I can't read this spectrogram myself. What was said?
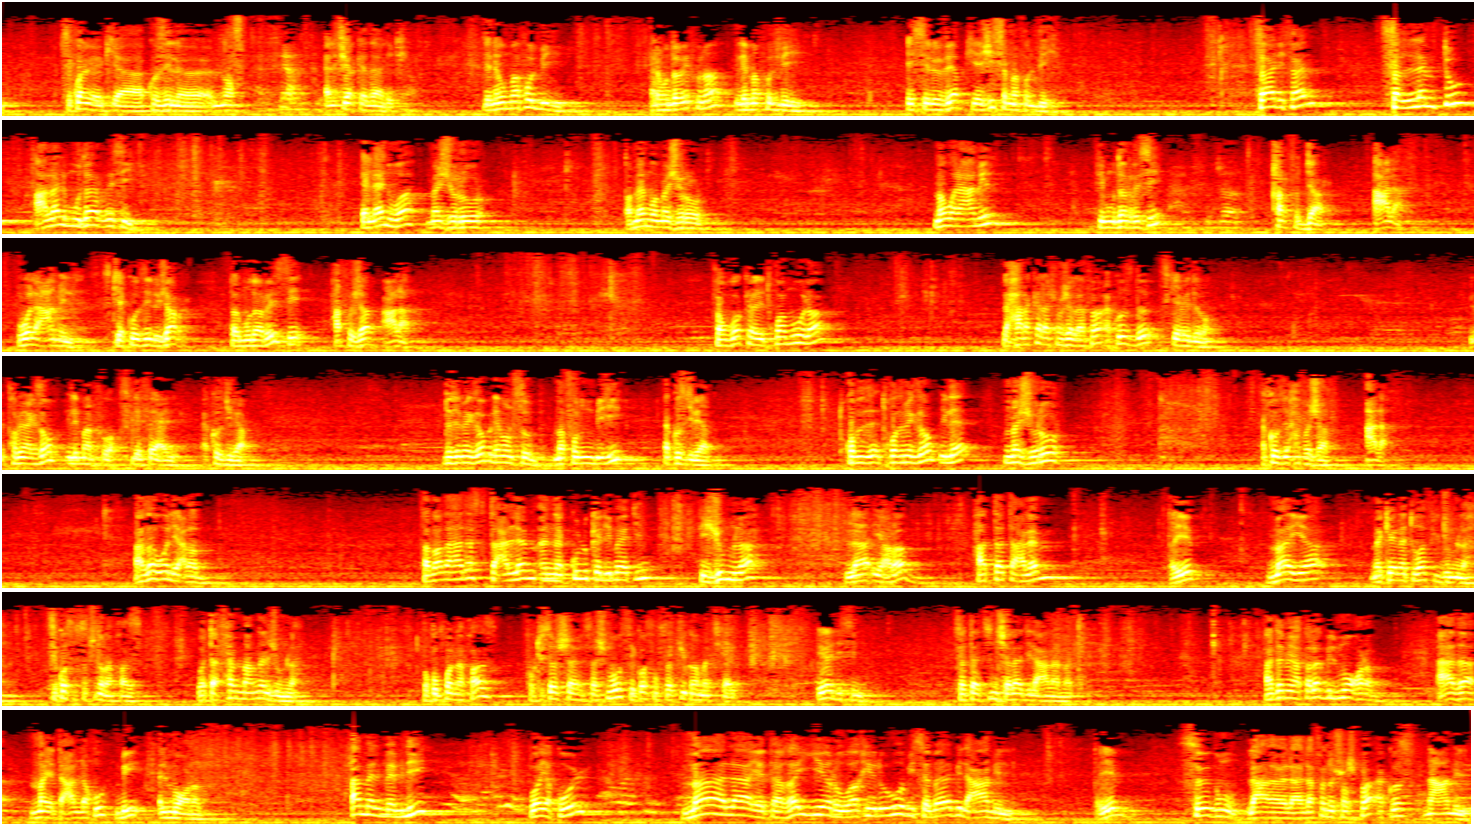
c'est quoi qui a causé le نصب الفعل كذلك لأنه مفعول به المضارع هنا il est مفعول به et c'est le verbe qui agit sur مفعول به ثالثا سلمت على المدرس الآن هو مجرور تمام هو مجرور ما هو العامل في مدرسي حرف الجار على هو العامل ce qui a causé le jar dans le مدرس c'est حرف الجار على Enfin, on voit que les trois mots là, la haraka a changé à la fin à cause de ce qu'il y avait devant. Le premier exemple, il est marfour, parce qu'il est fa'il, à cause du verbe. Deuxième exemple, il est mansoub, mafoulun bihi, à cause du verbe. Troisième exemple, il est majrour, à cause du hafajar, ala. هذا هو الإعراب فبعد هذا تتعلم أن كل كلمات في جملة لا إعراب حتى تعلم طيب ما هي مكانتها في الجملة dans la phrase وتفهم معنى الجملة Pour comprendre la phrase, il faut que tu saches chaque mot, c'est quoi son statut grammatical. Et la décime. ستأتي إن شاء الله دي العلامات هذا ما يتعلق بالمعرب هذا ما يتعلق بالمعرب أما المبني ويقول ما لا يتغير آخره بسبب العامل طيب ce dont la, la, la fin ne change pas à cause d'un amil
